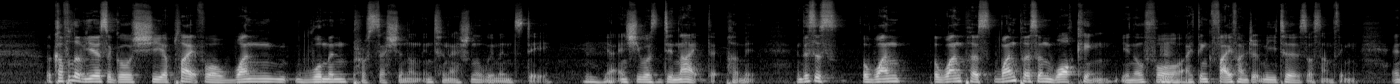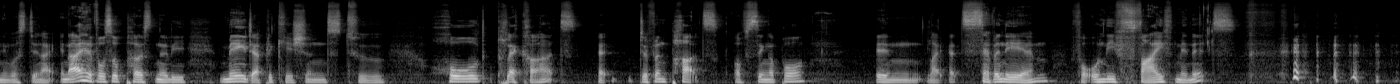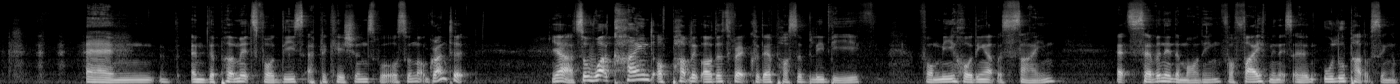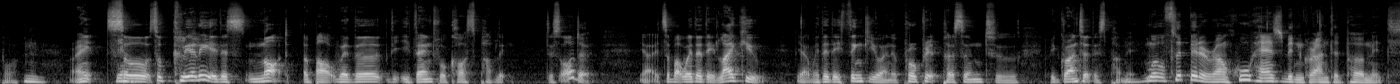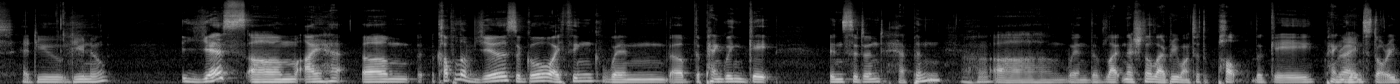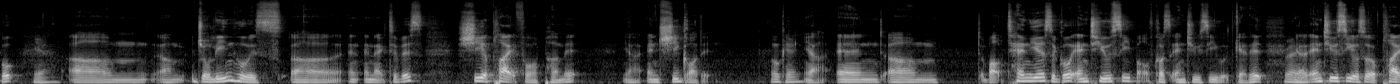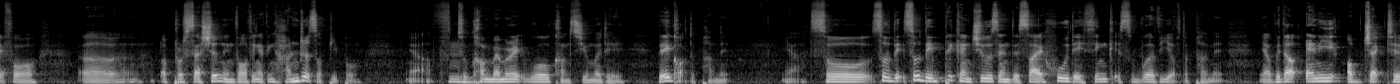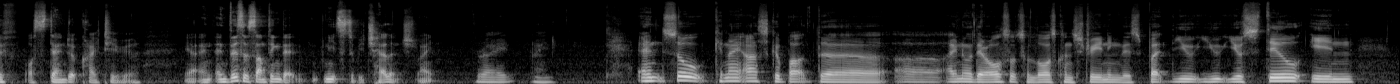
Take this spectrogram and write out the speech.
a couple of years ago, she applied for a one-woman procession on International Women's Day. Mm-hmm. Yeah, and she was denied that permit. And this is a one a one person one person walking, you know, for Mm. I think 500 meters or something, and it was denied. And I have also personally made applications to hold placards at different parts of Singapore in like at 7 a.m. for only five minutes. and and the permits for these applications were also not granted. Yeah, so what kind of public order threat could there possibly be for me holding up a sign at seven in the morning for five minutes at an ulu part of Singapore? Mm. Right? So so clearly it is not about whether the event will cause public disorder. Yeah, it's about whether they like you. Yeah, whether they think you are an appropriate person to be granted this permit. Well, flip it around. Who has been granted permits? Had you do you know? Yes, um, I had um, a couple of years ago. I think when uh, the Penguin Gate incident happened, Uh-huh. uh, when the Li- National Library wanted to pulp the gay penguin Right. storybook, yeah. um, um, Jolene, who is uh, an, an activist, she applied for a permit, yeah, and she got it, Okay. yeah, and um, about ten years ago, NTUC, but of course NTUC would get it, Right. yeah, NTUC also applied for uh, a procession involving I think hundreds of people, yeah, f- to Hmm. commemorate World Consumer Day. They got the permit. Yeah, so so they so they pick and choose and decide who they think is worthy of the permit. Yeah, without any objective or standard criteria. Yeah, and, and this is something that needs to be challenged, right? Right, right. And so, can I ask about the? Uh, I know there are all sorts of laws constraining this, but you you you're still in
